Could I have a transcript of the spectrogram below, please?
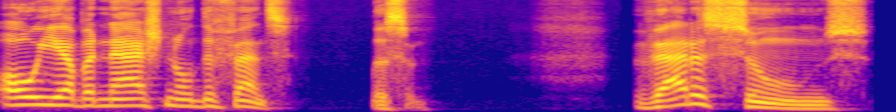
Oh, yeah, but national defense. Listen, that assumes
